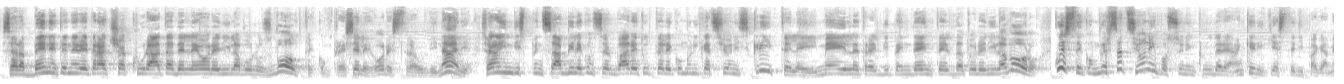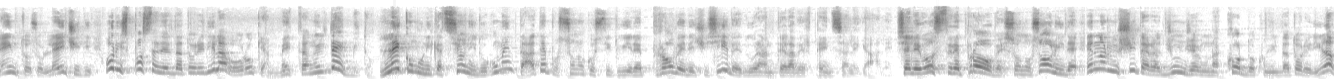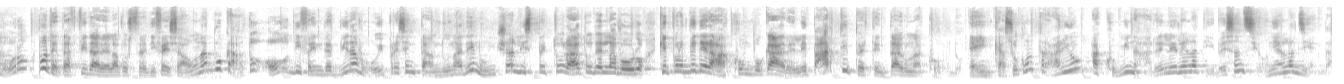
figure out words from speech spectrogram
Sarà bene tenere traccia accurata delle ore di lavoro svolte, comprese le ore straordinarie. Sarà indispensabile conservare tutte le comunicazioni scritte, le email tra il dipendente e il datore di lavoro. Queste conversazioni possono includere anche richieste di pagamento, solleciti o risposte del datore di lavoro che ha ammettano il debito. Le comunicazioni documentate possono costituire prove decisive durante l'avvertenza legale. Se le vostre prove sono solide e non riuscite a raggiungere un accordo con il datore di lavoro, potete affidare la vostra difesa a un avvocato o difendervi da voi presentando una denuncia all'ispettorato del lavoro che provvederà a convocare le parti per tentare un accordo e in caso contrario a combinare le relative sanzioni all'azienda.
